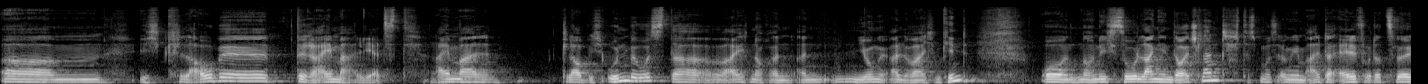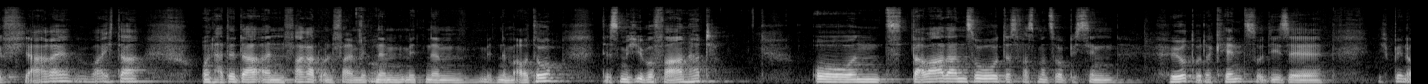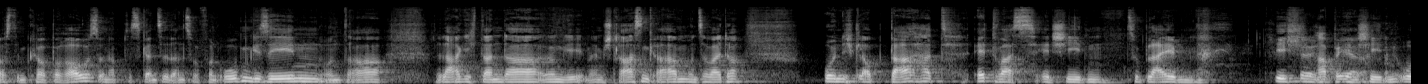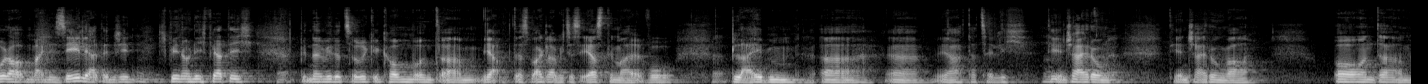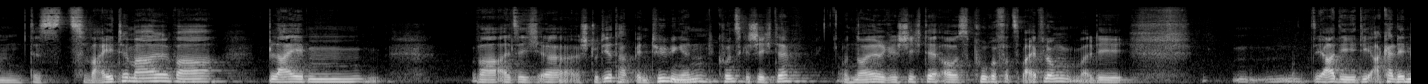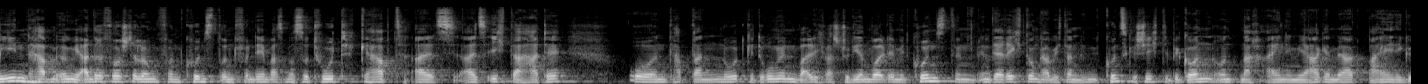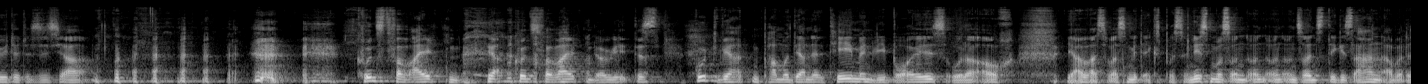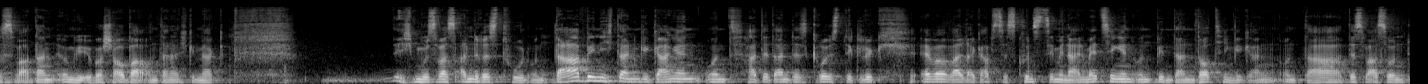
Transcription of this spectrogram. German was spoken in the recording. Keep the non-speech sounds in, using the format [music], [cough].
Ähm, ich glaube dreimal jetzt. Einmal, glaube ich, unbewusst. Da war ich noch ein, ein Junge, also war ich ein Kind und noch nicht so lange in Deutschland. Das muss irgendwie im Alter elf oder zwölf Jahre war ich da und hatte da einen Fahrradunfall mit einem, mit einem, mit einem Auto, das mich überfahren hat. Und da war dann so, das, was man so ein bisschen hört oder kennt, so diese, ich bin aus dem Körper raus und habe das Ganze dann so von oben gesehen und da lag ich dann da irgendwie im Straßengraben und so weiter. Und ich glaube, da hat etwas entschieden zu bleiben. [laughs] Ich Schön, habe ja. entschieden oder meine Seele hat entschieden. Ich bin noch nicht fertig, bin dann wieder zurückgekommen und ähm, ja, das war, glaube ich, das erste Mal, wo. Bleiben äh, äh, ja tatsächlich die Entscheidung, die Entscheidung war. Und ähm, das zweite Mal war Bleiben, war, als ich äh, studiert habe in Tübingen, Kunstgeschichte und neuere Geschichte aus purer Verzweiflung, weil die ja, die, die Akademien haben irgendwie andere Vorstellungen von Kunst und von dem, was man so tut, gehabt, als, als ich da hatte. Und habe dann notgedrungen, weil ich was studieren wollte mit Kunst. In, in der Richtung habe ich dann mit Kunstgeschichte begonnen und nach einem Jahr gemerkt, meine Güte, das ist ja [laughs] Kunst verwalten. [laughs] Ja, Kunst verwalten irgendwie. Das, Gut, wir hatten ein paar moderne Themen wie Beuys oder auch ja was, was mit Expressionismus und, und, und, und sonstige Sachen, aber das war dann irgendwie überschaubar und dann habe ich gemerkt, ich muss was anderes tun. Und da bin ich dann gegangen und hatte dann das größte Glück ever, weil da gab es das Kunstseminar in Metzingen und bin dann dorthin gegangen. Und da, das war so eine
